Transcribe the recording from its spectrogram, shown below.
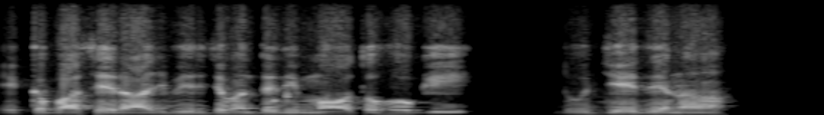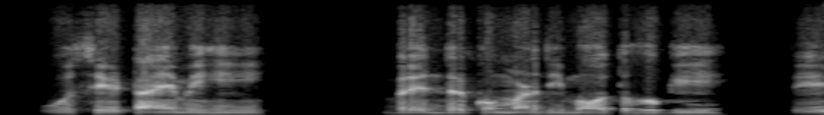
ਇੱਕ ਪਾਸੇ ਰਾਜਵੀਰ ਜਵੰਦੇ ਦੀ ਮੌਤ ਹੋ ਗਈ, ਦੂਜੇ ਦਿਨ ਉਸੇ ਟਾਈਮ ਹੀ ਵਰਿੰਦਰ ਘੁੰਮਣ ਦੀ ਮੌਤ ਹੋ ਗਈ ਤੇ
